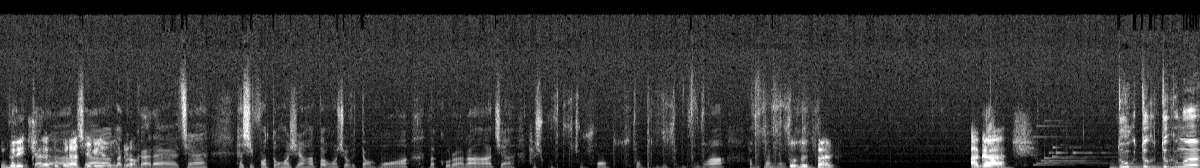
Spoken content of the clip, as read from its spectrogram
Glitch ile kukuratçı gelir mi La kral? cucaracha. Hashi foto hoshi hata hoshi vita hoa. La cucaracha. Hashi Sus lütfen. Aga. Duk duk duk mu?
